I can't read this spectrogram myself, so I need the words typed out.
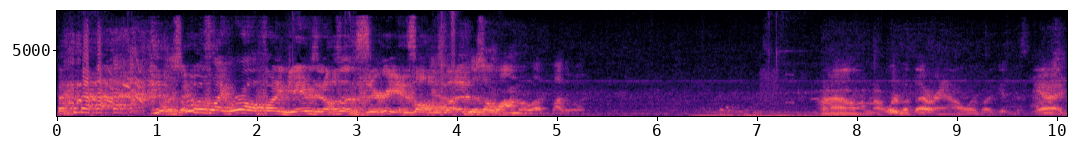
it was like we're all fun and games, and all of a sudden serious all of a sudden. there's a llama left, by the way. Well, I'm not worried about that right now. I'm worried about getting this I guy.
